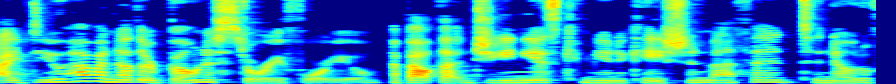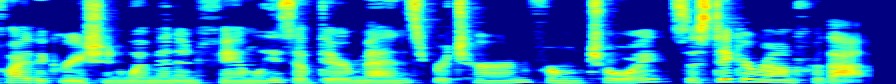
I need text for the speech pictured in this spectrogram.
I do have another bonus story for you about that genius communication method to notify the Grecian women and families of their men's return from Troy, so stick around for that.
